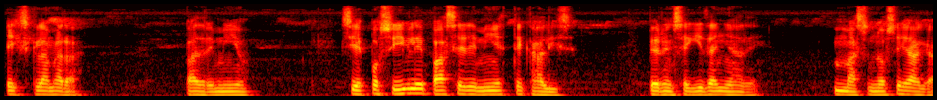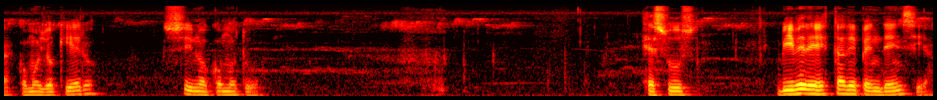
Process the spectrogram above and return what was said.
exclamará, Padre mío, si es posible pase de mí este cáliz, pero enseguida añade, mas no se haga como yo quiero, sino como tú. Jesús vive de esta dependencia,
